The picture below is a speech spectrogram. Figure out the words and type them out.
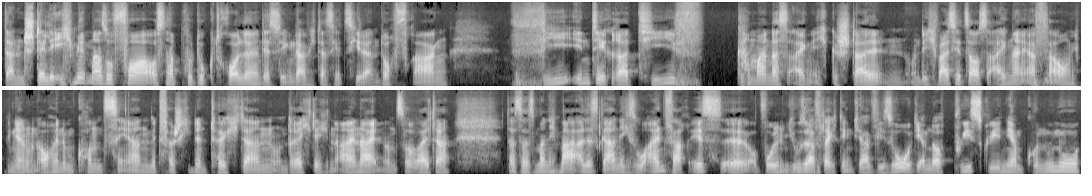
dann stelle ich mir immer so vor aus einer Produktrolle, deswegen darf ich das jetzt hier dann doch fragen, wie integrativ kann man das eigentlich gestalten? Und ich weiß jetzt aus eigener Erfahrung, ich bin ja nun auch in einem Konzern mit verschiedenen Töchtern und rechtlichen Einheiten und so weiter, dass das manchmal alles gar nicht so einfach ist, äh, obwohl ein User vielleicht denkt, ja, wieso? Die haben doch Prescreen, die haben Konuno,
